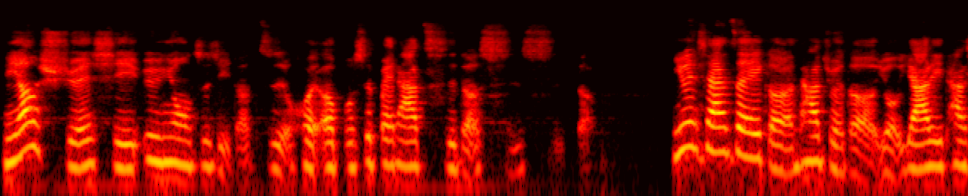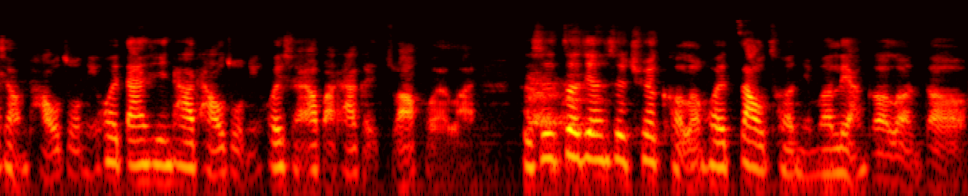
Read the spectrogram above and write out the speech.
你要学习运用自己的智慧，而不是被他吃得死死的。因为现在这一个人，他觉得有压力，他想逃走，你会担心他逃走，你会想要把他给抓回来。可是这件事却可能会造成你们两个人的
